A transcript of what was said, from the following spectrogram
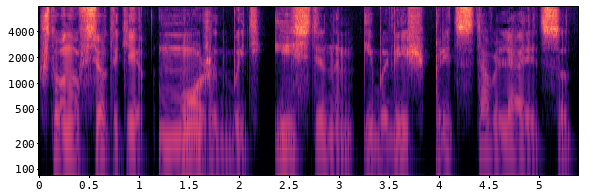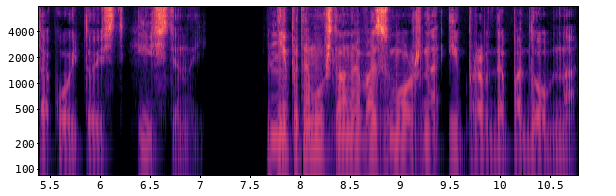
что оно все-таки может быть истинным, ибо вещь представляется такой, то есть истиной. Не потому, что она возможна и правдоподобна,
